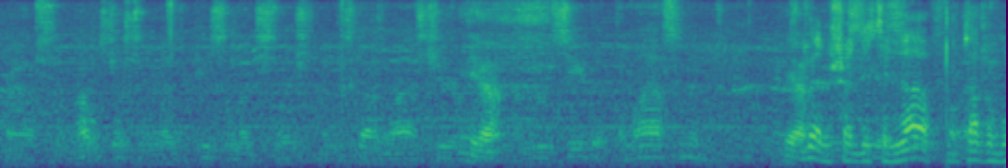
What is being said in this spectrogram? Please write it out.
crafts. And that was just a piece of legislation that was done last year. Yeah. We received it at the last minute. Yeah. You better shut this thing off. We're talking about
